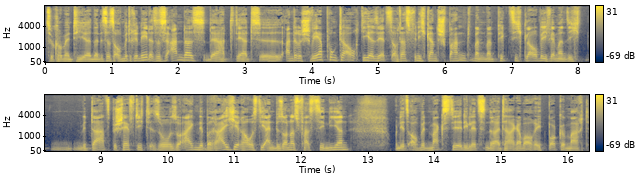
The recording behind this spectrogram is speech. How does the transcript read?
zu kommentieren. Dann ist das auch mit René, das ist anders. Der hat, der hat äh, andere Schwerpunkte auch, die er setzt. Auch das finde ich ganz spannend. Man, man pickt sich, glaube ich, wenn man sich mit Darts beschäftigt, so, so eigene Bereiche raus, die einen besonders faszinieren. Und jetzt auch mit Max, der die letzten drei Tage aber auch echt Bock gemacht,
